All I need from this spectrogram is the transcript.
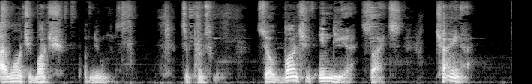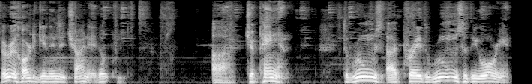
I launch a bunch of new ones. It's a principle. So a bunch of India sites, China, very hard to get into China. It opened. Uh, Japan, the rooms, I pray, the rooms of the Orient.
